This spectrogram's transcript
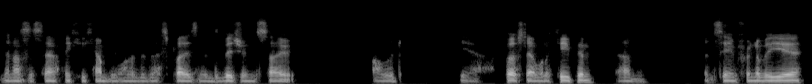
then as I say, I think he can be one of the best players in the division. So I would, yeah, personally, I want to keep him um, and see him for another year.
